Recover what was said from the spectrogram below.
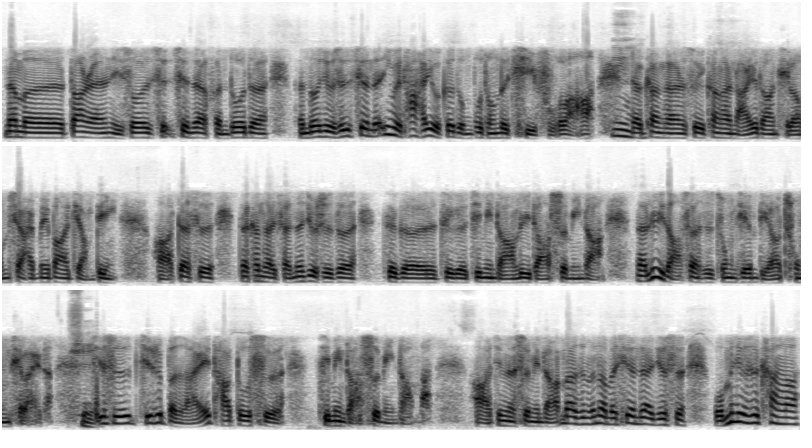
那么当然你说现现在很多的很多就是现在，因为它还有各种不同的起伏了啊。嗯。要看看，所以看看哪一个党起来，我们现在还没办法讲定啊。但是再看看，反正就是这这个这个基民党、绿党、社民党。那绿党算是中间比较冲起来的。是。其实其实本来它都是基民党、社民党嘛。啊，基民党、社民党。那什么？那么现在就是我们就是看了。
